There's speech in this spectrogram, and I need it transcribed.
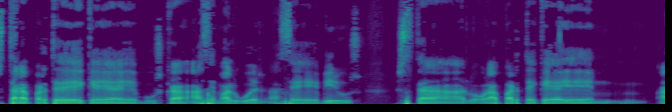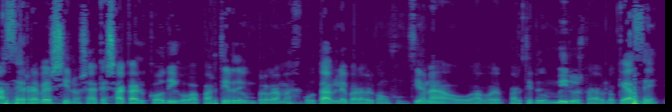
Está la parte que busca, hace malware, hace virus Está luego la parte que em, hace reversing, o sea, que saca el código a partir de un programa ejecutable para ver cómo funciona o a partir de un virus para ver lo que hace.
